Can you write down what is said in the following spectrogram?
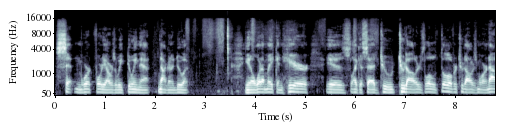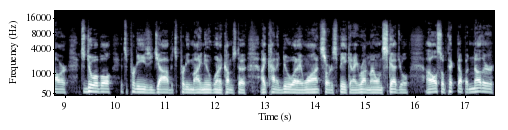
sit and work 40 hours a week doing that. Not gonna do it. You know what I'm making here is, like I said, two two dollars, a little little over two dollars more an hour. It's doable. It's a pretty easy job. It's pretty minute when it comes to I kind of do what I want, so to speak, and I run my own schedule. I also picked up another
